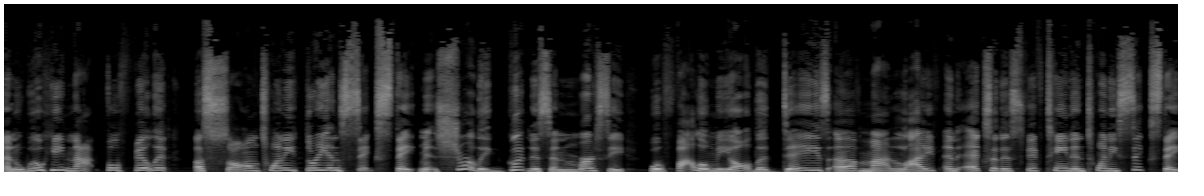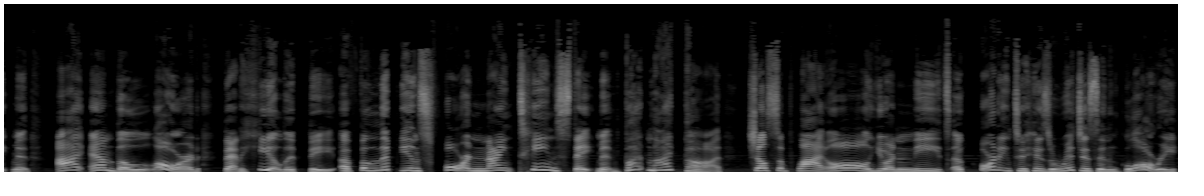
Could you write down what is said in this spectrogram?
and will he not fulfill it? A Psalm 23 and 6 statement Surely goodness and mercy will follow me all the days of my life. An Exodus 15 and 26 statement I am the Lord that healeth thee. A Philippians 4 19 statement But my God shall supply all your needs according to his riches and glory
